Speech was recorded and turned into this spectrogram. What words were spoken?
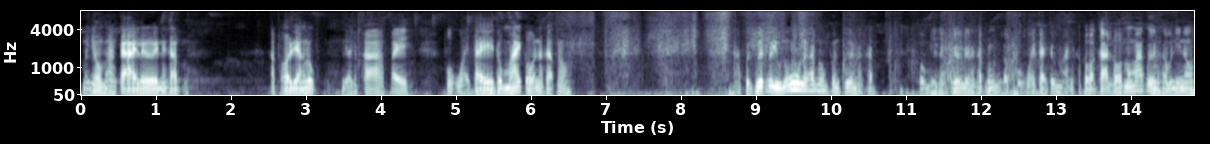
ไม่ยอมห่างกายเลยนะครับอพอเลี้ยงลูกเดี๋ยวจะพาไปผูกไว้ใต้ต้นไม้ก่อนนะครับเนาะอะเพื่อนก็อยู่นู่นนะครับนู่นเพื่อนๆนะครับก็มีหลายเชือกเลยนะครับนู่นก็ผูกไว้ใต้ต้นไม้นครับเพราะอากาศร้อนมากๆเลยนะครับวันนี้เนาะ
